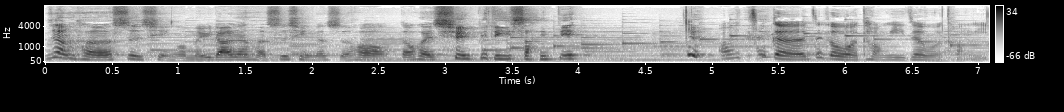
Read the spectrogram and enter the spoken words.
任何事情，我们遇到任何事情的时候都会去 便利商店。哦，这个这个我同意，这个我同意。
